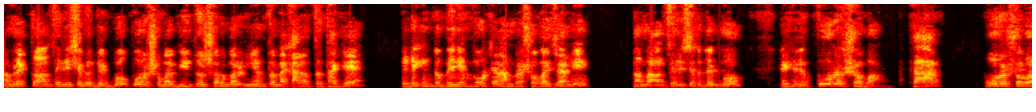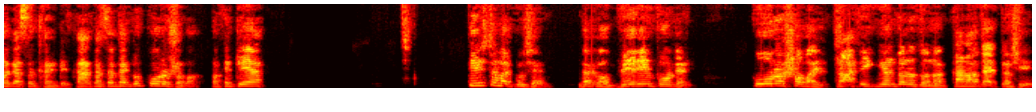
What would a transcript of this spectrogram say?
আমরা একটু আনসার হিসেবে দেখব পৌরসভা বিদ্যুৎ সরবরাহ নিয়ন্ত্রণে কার হাতে থাকে? এটা কিন্তু ভেরি ইম্পর্টেন্ট আমরা সবাই জানি। আমরা আনসার হিসেবে দেখব, এখানে পৌরসভা, কার? পৌরসভার কাছে থাকবে। কার কাছে থাকবে? পৌরসভা। ওকে ক্লিয়ার তিরিশ নম্বর কোশ্চেন দেখো ভেরি ইম্পর্টেন্ট পৌরসভায় ট্রাফিক নিয়ন্ত্রণের জন্য কারা দায়িত্বশীল?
